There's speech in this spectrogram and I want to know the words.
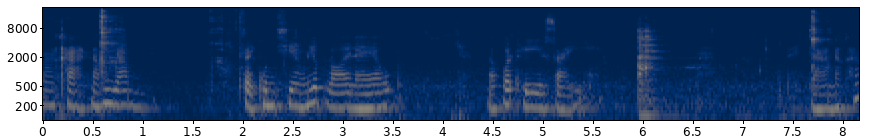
มาค่ะ น้ำยำ ใส่กุนเชียงเรียบร้อยแล้ว แล้วก็เทใส่ใส่จานนะคะ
